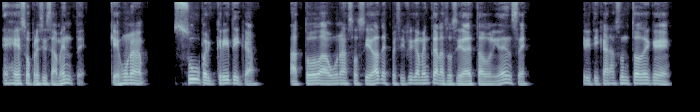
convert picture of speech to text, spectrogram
es eso precisamente, que es una súper crítica a toda una sociedad, específicamente a la sociedad estadounidense. Critica el asunto de que,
